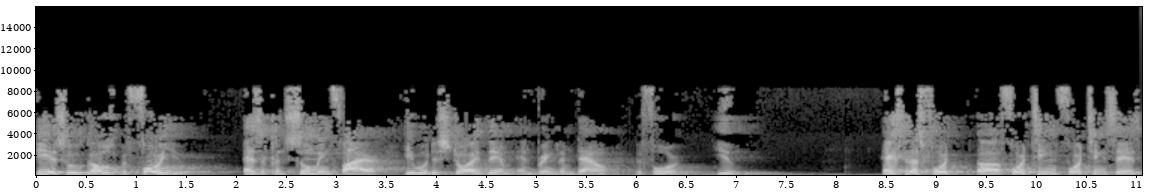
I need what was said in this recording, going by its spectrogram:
he is who goes before you as a consuming fire. He will destroy them and bring them down before you. Exodus 4, uh, 14, 14 says,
